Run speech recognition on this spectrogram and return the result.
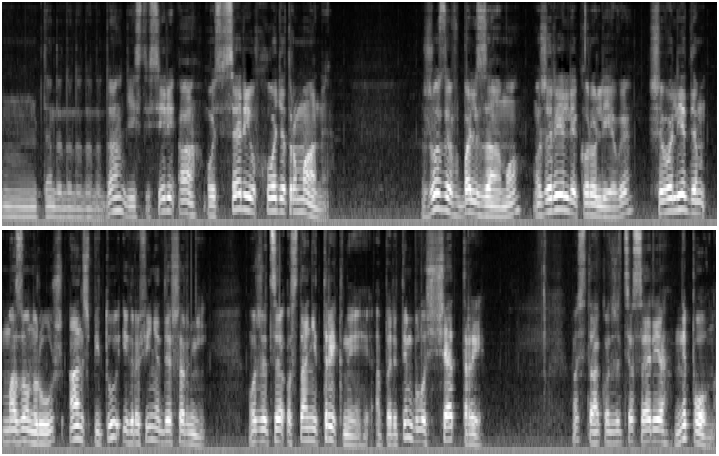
М, Та-да-да-да-да-да. Дійсті серії. А, ось в серію входять романи. Жозеф Бальзамо, Ожерелье королеви, Шевалє де Мазон Руж, Анж Піту і Графіня де Шарні. Отже, це останні три книги, а перед тим було ще три. Ось так. Отже, ця серія неповна.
